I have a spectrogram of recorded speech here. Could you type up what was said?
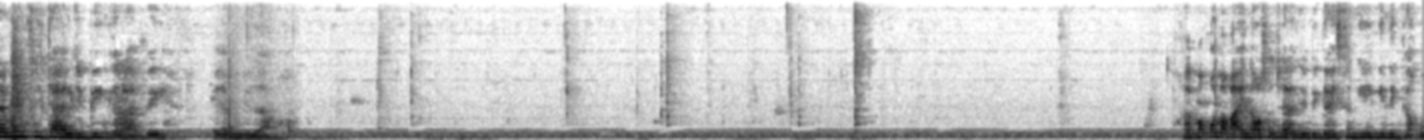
Ang lamig sa Jollibee, grabe. Alam niyo lang. Habang kumakain ako sa Jollibee, guys, nanginginig ako.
